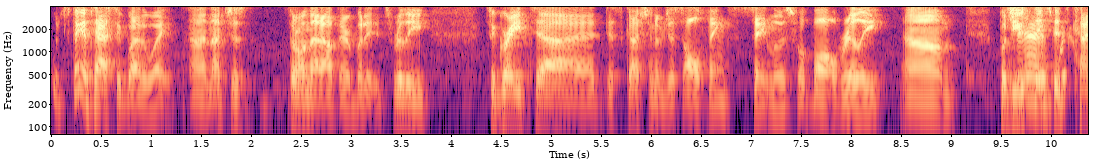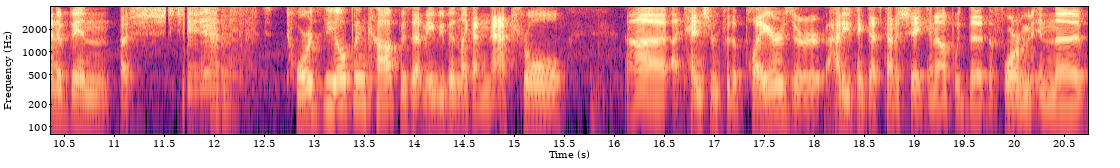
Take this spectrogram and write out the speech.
which is, fantastic, by the way. Uh, not just throwing that out there, but it's really it's a great uh, discussion of just all things St. Louis football, really. Um, but do you think it's that's kind of been a shift towards the Open Cup? Has that maybe been like a natural uh, attention for the players, or how do you think that's kind of shaken up with the the form in the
